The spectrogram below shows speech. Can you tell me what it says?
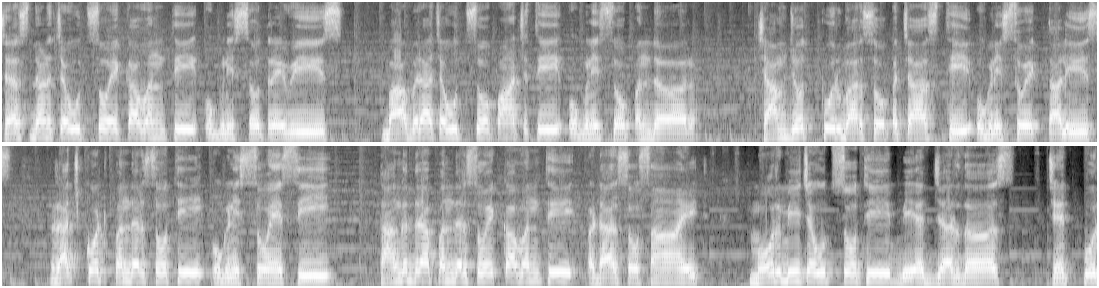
જસદણ ચૌદસો એકાવનથી ઓગણીસો ત્રેવીસ, બાબરા ચૌદસો પાંચથી ઓગણીસો પંદર જામજોધપુર બારસો પચાસથી ઓગણીસો એકતાલીસ, રાજકોટ પંદરસોથી ઓગણીસો એંસી, ધાંગધ્રા પંદરસો એકાવનથી અઢારસો સાઠ, મોરબી ચૌદસોથી બે હજાર દસ, જેતપુર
